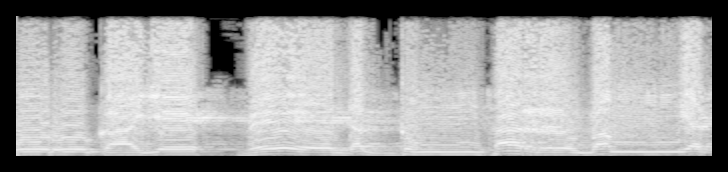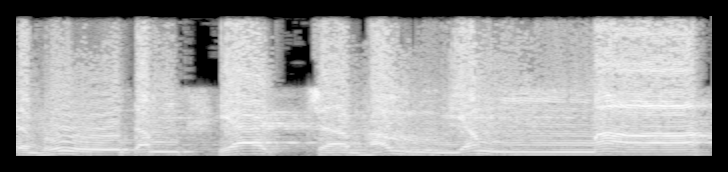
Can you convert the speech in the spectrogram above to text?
పురుకయే వేదగ్గుం సర్వం యత్ భూతం యచ్చ భవ్యం మా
